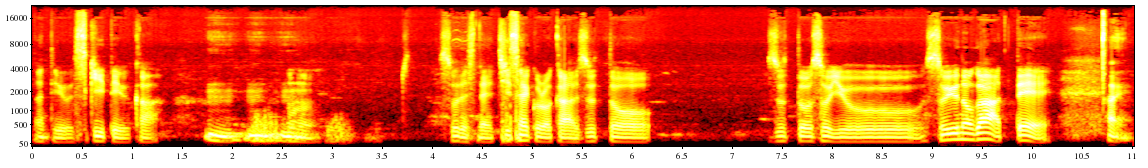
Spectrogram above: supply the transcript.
なんていう好きっていうか、うん。うん。うん。うん、そうですね小さい頃からずっとずっとそういうそういうのがあってはい。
